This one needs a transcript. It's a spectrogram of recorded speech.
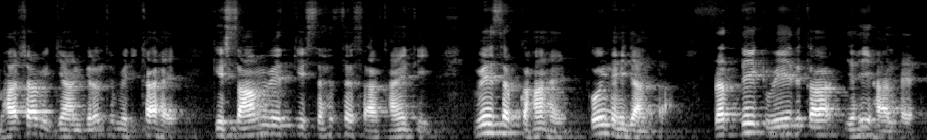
भाषा विज्ञान ग्रंथ में लिखा है कि सामवेद की सहस्त्र शाखाएँ थी। वे सब कहाँ हैं, कोई नहीं जानता। प्रत्येक वेद का यही हाल है।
